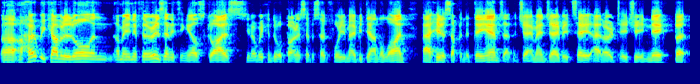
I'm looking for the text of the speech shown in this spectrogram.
Uh, I hope we covered it all. And I mean, if there is anything else, guys, you know, we can do a bonus episode for you maybe down the line. Uh, hit us up in the DMs at the JMNJBT at OTG Nick. But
